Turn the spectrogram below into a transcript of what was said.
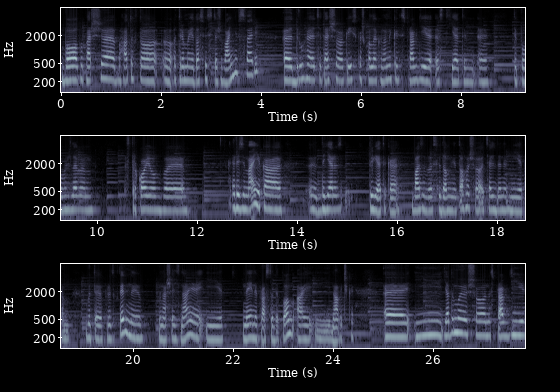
Бо, по-перше, багато хто е, отримає досвід стажування в сфері. Е, друге, це те, що Київська школа економіки справді е, стає тим, типу, важливим строкою в резюме, яка дає дає таке базове усвідомлення того, що ця людина вміє там бути продуктивною, вона щось знає, і в неї не просто диплом, а й навички. І я думаю, що насправді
